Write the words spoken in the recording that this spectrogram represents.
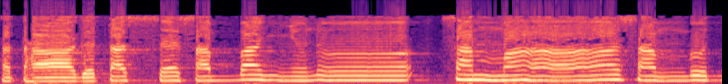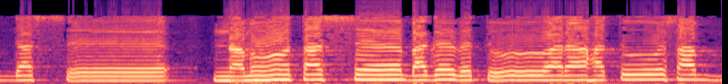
තථාගතස්ස සබ්බඤුනෝ සම්මා සම්බුද්දස්ස නමෝ තස්ස භගවතු අරහතු සබ්බ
